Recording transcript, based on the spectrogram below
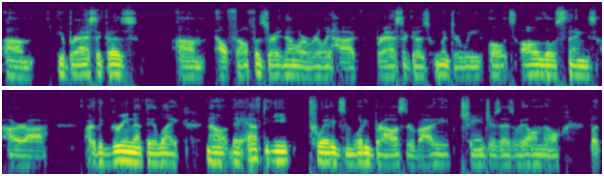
um, your brassicas um, alfalfas right now are really hot. Brassicas winter wheat oats all those things are uh, are the green that they like. Now they have to eat twigs and woody browse. Their body changes as we all know but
